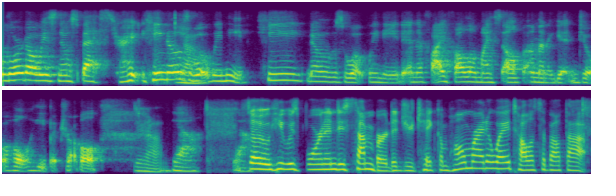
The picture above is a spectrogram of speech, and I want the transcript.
Lord always knows best, right? He knows yeah. what we need. He knows what we need. And if I follow myself, I'm going to get into a whole heap of trouble. Yeah. yeah. Yeah. So he was born in December. Did you take him home right away? Tell us about that.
